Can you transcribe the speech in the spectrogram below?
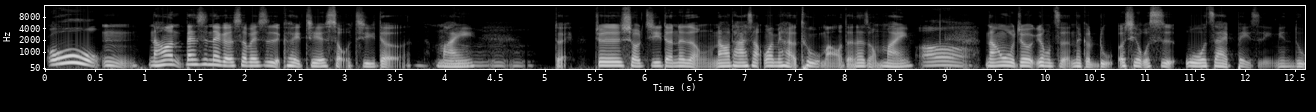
哦，oh. 嗯，然后但是那个设备是可以接手机的麦，嗯就是手机的那种，然后它上外面还有兔毛的那种麦，哦，oh. 然后我就用着那个录，而且我是窝在被子里面录，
